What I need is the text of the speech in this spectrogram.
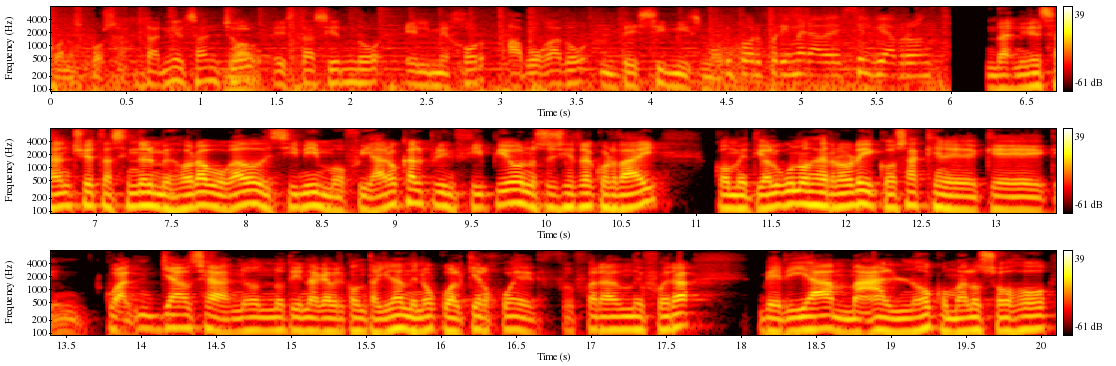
con esposa. Daniel Sancho está siendo el mejor abogado de sí mismo. Y por primera vez Silvia Bront. Daniel Sancho está siendo el mejor abogado de sí mismo. Fijaros que al principio, no sé si recordáis, cometió algunos errores y cosas que, que, ya, o sea, no, no, tiene nada que ver con Tailandia, ¿no? Cualquier juez, fuera donde fuera, vería mal, ¿no? Con malos ojos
